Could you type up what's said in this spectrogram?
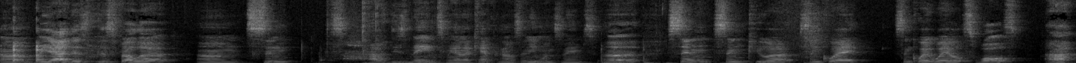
um, but yeah, this this fella, um, Sin, uh, these names, man, I can't pronounce anyone's names. Uh, Sin Sinqua Sinque Sinque Wales Walls. Ah,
